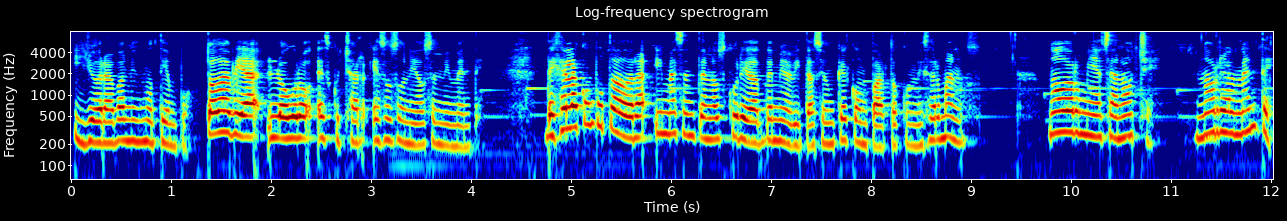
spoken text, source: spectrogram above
y lloraba al mismo tiempo. Todavía logro escuchar esos sonidos en mi mente. Dejé la computadora y me senté en la oscuridad de mi habitación que comparto con mis hermanos. No dormí esa noche, no realmente.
